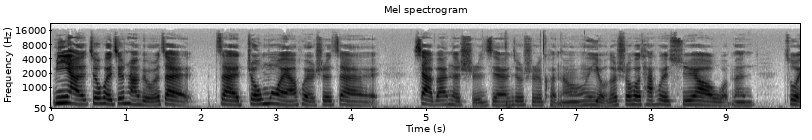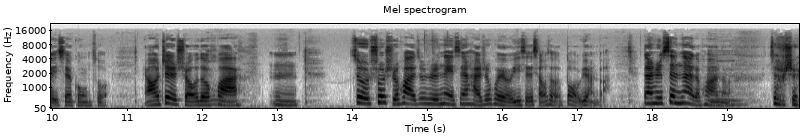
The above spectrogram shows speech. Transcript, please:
米娅就会经常，比如在在周末呀，或者是在下班的时间，就是可能有的时候他会需要我们做一些工作，然后这时候的话，嗯。就是说实话，就是内心还是会有一些小小的抱怨吧。但是现在的话呢，就是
